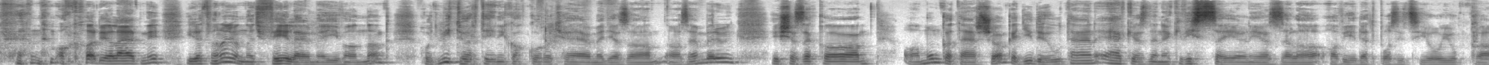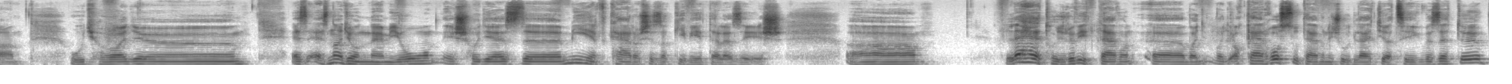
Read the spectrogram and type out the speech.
nem akarja látni, illetve nagyon nagy félelmei vannak, hogy mi történik akkor, hogyha elmegy ez a, az emberünk, és ezek a, a munkatársak egy idő után elkezdenek visszaélni ezzel a, a védett pozíciójukkal. Úgyhogy ez, ez nagyon nem jó, és hogy ez miért káros ez a kivételezés. Lehet, hogy rövid távon, vagy, vagy akár hosszú távon is úgy látja a cégvezető,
